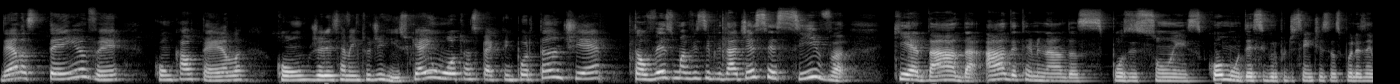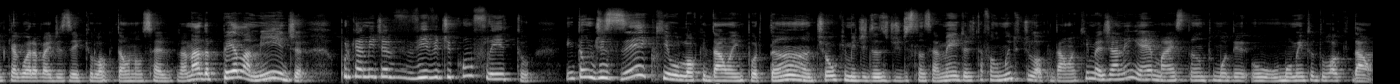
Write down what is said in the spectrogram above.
delas, têm a ver com cautela, com gerenciamento de risco. E aí, um outro aspecto importante é talvez uma visibilidade excessiva que é dada a determinadas posições, como desse grupo de cientistas, por exemplo, que agora vai dizer que o lockdown não serve para nada, pela mídia, porque a mídia vive de conflito. Então, dizer que o lockdown é importante ou que medidas de distanciamento, a gente está falando muito de lockdown aqui, mas já nem é mais tanto o, momento do lockdown.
